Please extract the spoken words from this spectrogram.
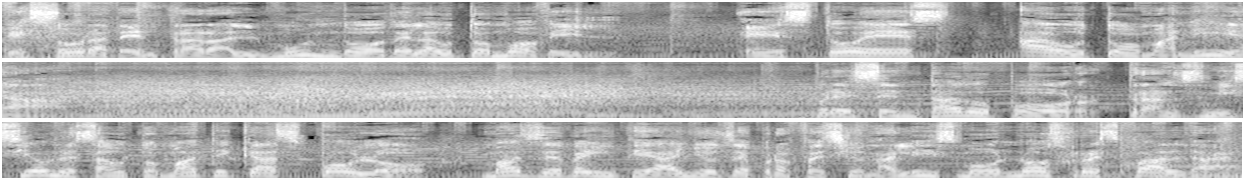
Es hora de entrar al mundo del automóvil. Esto es Automanía. Presentado por Transmisiones Automáticas Polo. Más de 20 años de profesionalismo nos respaldan.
